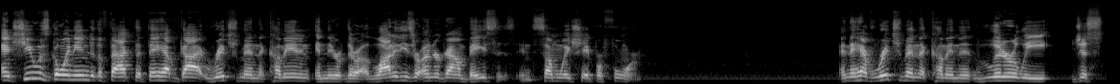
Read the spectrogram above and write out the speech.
And she was going into the fact that they have got rich men that come in, and there, there a lot of these are underground bases in some way, shape, or form. And they have rich men that come in that literally just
